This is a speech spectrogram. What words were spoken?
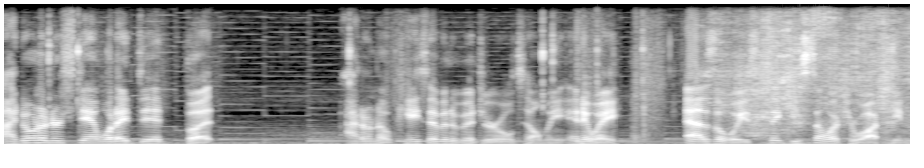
I don't understand what I did, but... I don't know, K7 Avenger will tell me. Anyway, as always, thank you so much for watching.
